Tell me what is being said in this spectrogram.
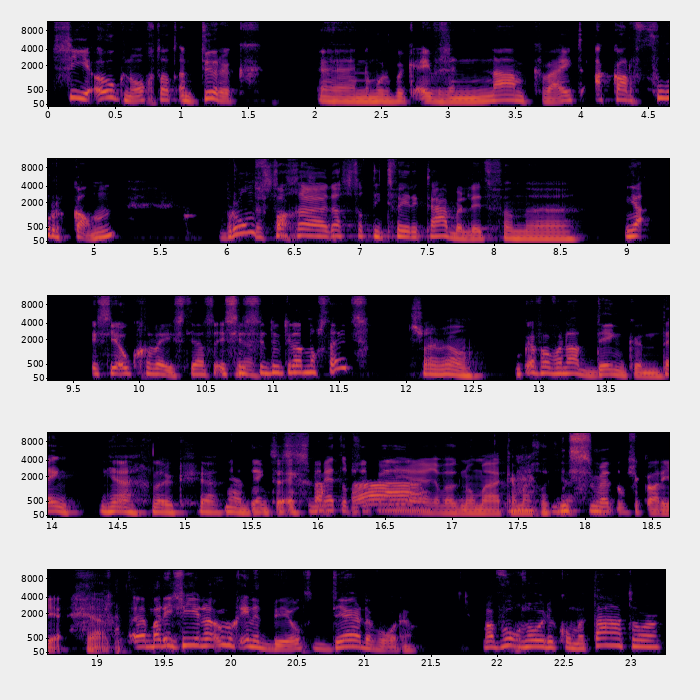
zie je ook nog dat een Turk. En dan moet ik even zijn naam kwijt. Akar Furkan. Brons Dat is, toch, eh, dat is toch die Tweede Kamerlid van... eh is hij ook geweest. Ja, is, is, Ja. Doet hij dat nog steeds? mij wel. Moet ik even over nadenken. Denk. Ja, leuk. Ja. Ja, denk is smet op zijn Ah. carrière wil ik nog maken, maar goed. Ja. smet op zijn carrière. Ja. Maar die zie je dan ook nog in het beeld derde worden. Maar volgens hoor je de commentator,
